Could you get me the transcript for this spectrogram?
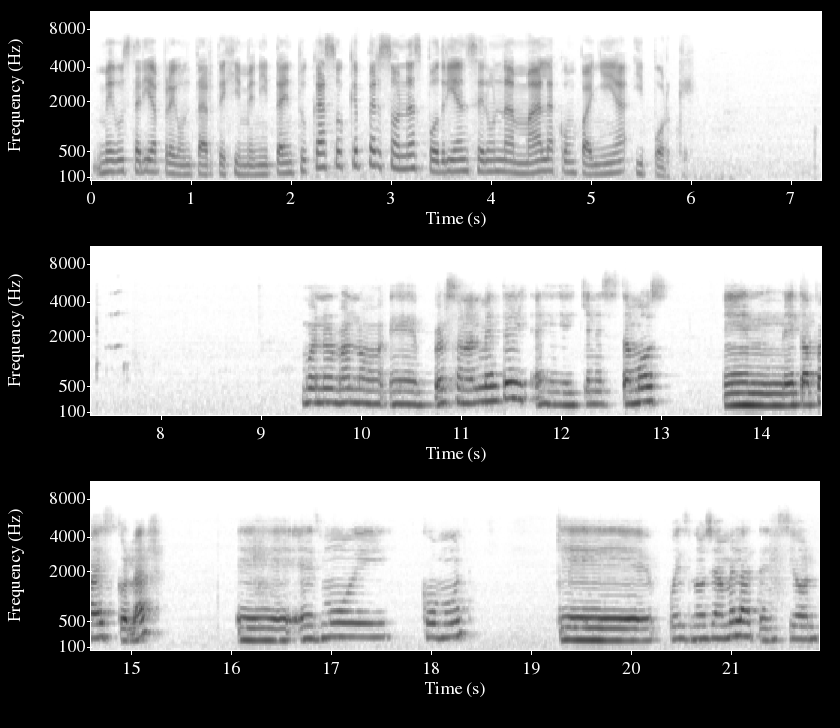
Me gustaría preguntarte, Jimenita, en tu caso, ¿qué personas podrían ser una mala compañía y por qué? Bueno, hermano, eh, personalmente, eh, quienes estamos en etapa escolar, eh, es muy común que pues nos llame la atención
